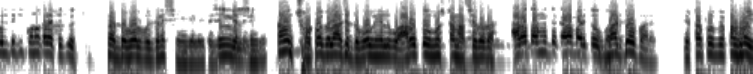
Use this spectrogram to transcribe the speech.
বলতে কি কোনো কাড়া থাকবে কি? না ডবল বলতে না সিঙ্গেল সিঙ্গেল সিঙ্গেল কারণ ছোটবেলা আছে ডবল নিয়ে নেব। আরও তো অনুষ্ঠান আছে দাদা। আরও তার মধ্যে কাড়া বাড়িতেও। বাড়তেও পারে। এটা তো ব্যাপার নয়।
